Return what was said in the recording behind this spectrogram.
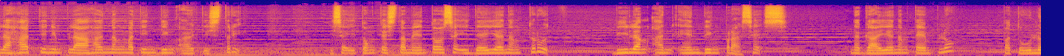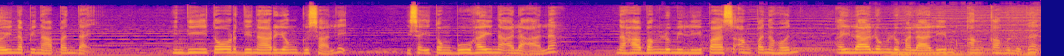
lahat tinimplahan ng matinding artistry. Isa itong testamento sa ideya ng truth bilang unending process. Na gaya ng templo, patuloy na pinapanday. Hindi ito ordinaryong gusali. Isa itong buhay na alaala na habang lumilipas ang panahon ay lalong lumalalim ang kahulugan.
